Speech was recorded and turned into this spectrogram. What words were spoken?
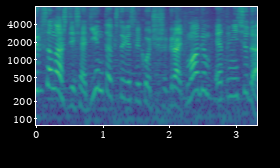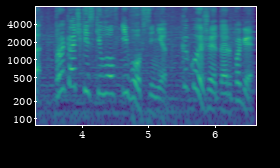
Персонаж здесь один, так что если хочешь играть магом, это не сюда. Прокачки скиллов и вовсе нет. Какое же это РПГ?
